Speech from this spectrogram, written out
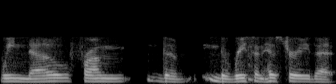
we know from the the recent history that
